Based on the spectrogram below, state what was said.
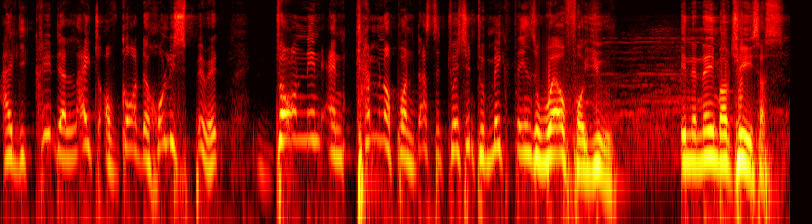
I decree the light of God, the Holy Spirit, dawning and coming upon that situation to make things well for you. In the name of Jesus.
